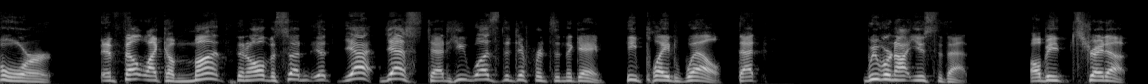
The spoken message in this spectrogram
for it felt like a month, and all of a sudden, it, yeah, yes, Ted, he was the difference in the game. He played well. That we were not used to that. I'll be straight up.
